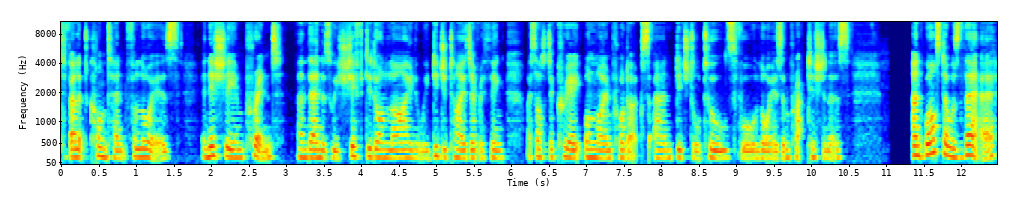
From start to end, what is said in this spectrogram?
developed content for lawyers, initially in print. And then, as we shifted online and we digitized everything, I started to create online products and digital tools for lawyers and practitioners. And whilst I was there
